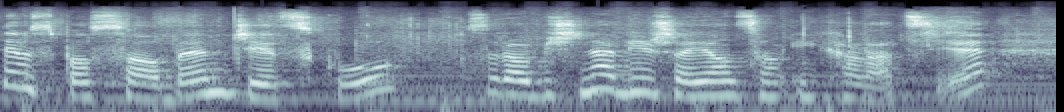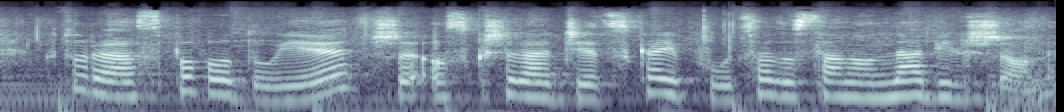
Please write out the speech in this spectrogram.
tym sposobem dziecku zrobić nawilżającą inhalację, która spowoduje, że oskrzela dziecka i płuca zostaną nawilżone.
